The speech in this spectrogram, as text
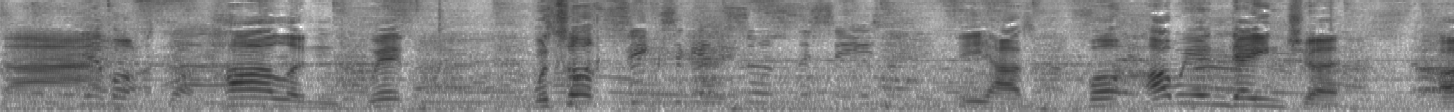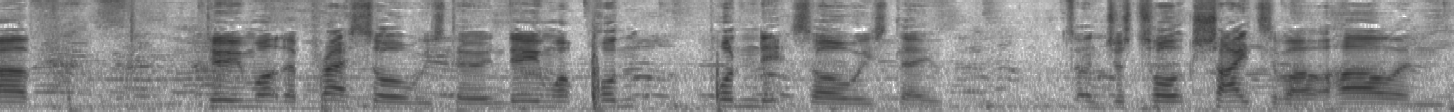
Nah. Yeah, but Haaland, we're, we're talking. six against us this season. He has. But are we in danger of doing what the press always do and doing what pund- pundits always do and just talk shite about Haaland?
